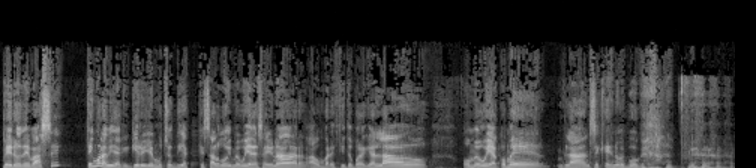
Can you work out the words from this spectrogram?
Pero de base, tengo la vida que quiero. Yo hay muchos días que salgo y me voy a desayunar a un barecito por aquí al lado, o me voy a comer. En plan, sé que no me puedo quejar.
